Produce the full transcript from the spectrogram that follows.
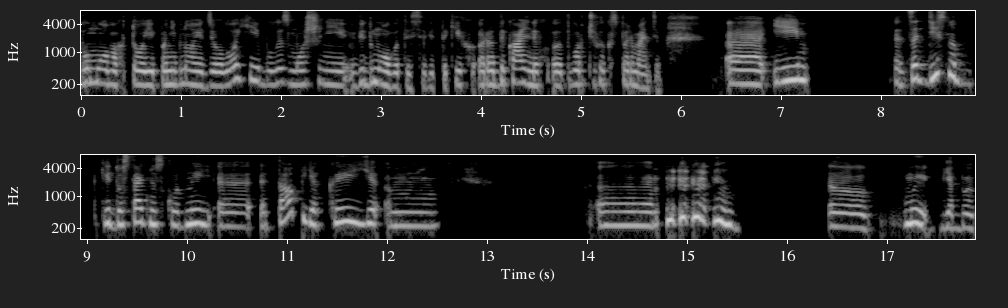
в умовах тої панівної ідеології були змушені відмовитися від таких радикальних е, творчих експериментів. Е, І це дійсно такий достатньо складний е, етап, який ем, е, е, ми якби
